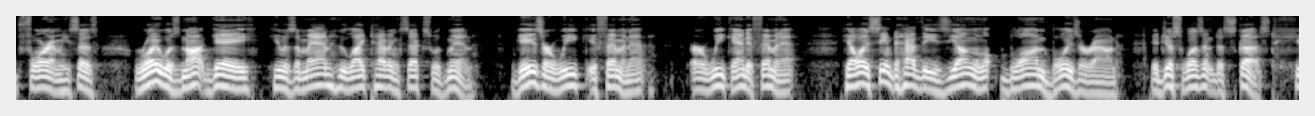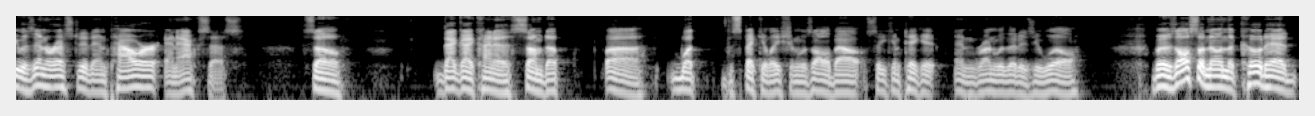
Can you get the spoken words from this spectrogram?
for him. He says, Roy was not gay, he was a man who liked having sex with men. Gays are weak, effeminate, or weak and effeminate. He always seemed to have these young blonde boys around. It just wasn't discussed. He was interested in power and access. So that guy kind of summed up uh, what the speculation was all about. So you can take it and run with it as you will. But it was also known that Code had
